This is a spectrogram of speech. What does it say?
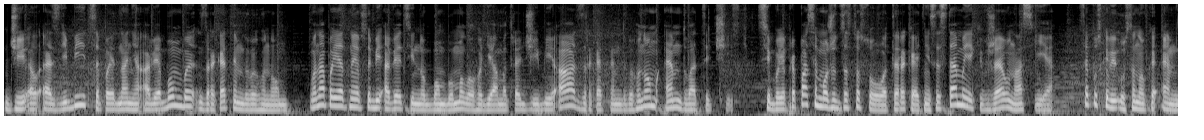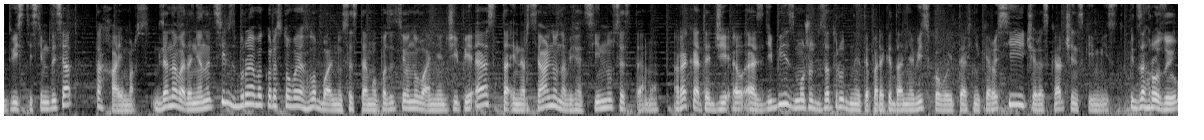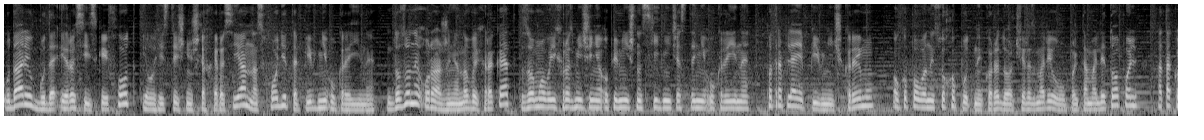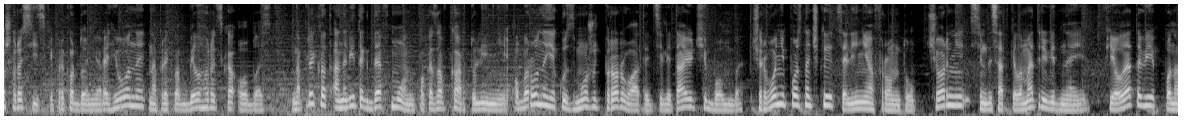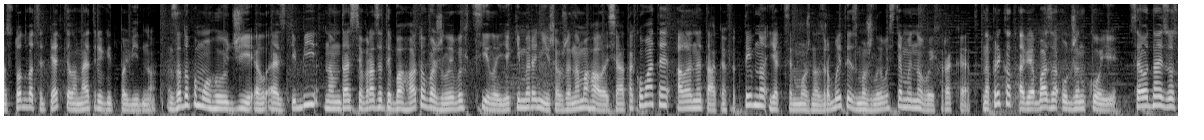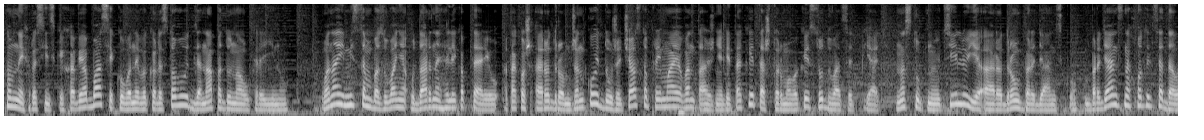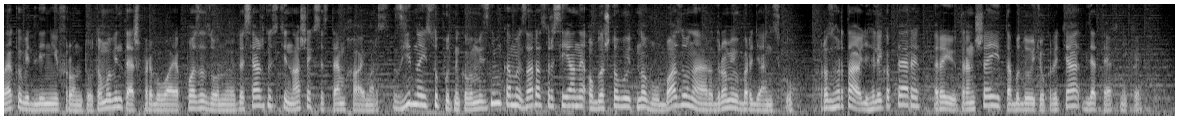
GLSDB – це поєднання авіабомби з ракетним двигуном. Вона поєднує в собі авіаційну бомбу малого діаметра GBA з ракетним двигуном М26. Ці боєприпаси можуть застосовувати ракетні системи, які вже у нас є. Це пускові установки М270 та Хаймарс. Для наведення на ціль зброя використовує глобальну систему позиціонування GPS та інерціальну навігаційну систему. Ракети GLSDB зможуть затруднити перекидання військової техніки Росії через Керченський міст. Під загрозою ударів буде і російський флот, і логістичні шляхи росіян на сході та півдні України. До зони ураження нових ракет за умови їх розміщення у північно-східній частині України потрапляє північ Криму, окупований сухопутний коридор через Маріуполь та Мелітополь, а також російські прикордонні регіони, наприклад, Білгородська область. Наприклад, аналітик Дефмон показав карту лінії оборони, яку зможуть прорвати ці літаючі бомби. Червоні позначки це лінія фронту, чорні 70 км від неї, фіолетові понад 125 км відповідно. За допомогою GLSDB нам вдасться вразити багато важливих цілей, які ми раніше вже намагалися атакувати, але не так ефективно, як це можна зробити з можливостями нових ракет. Наприклад, авіабаза у Джанкої це одна із основних російських авіабаз, яку вони використовують для нападу на Україну. Вона є місцем базування ударних гелікоптерів, а також аеродром Джанкой дуже часто приймає вантажні літаки та штурмовики Су-25. Наступною ціллю є аеродром в Бердянську. Бердянськ знаходиться далеко від лінії фронту, тому він теж перебуває поза зоною досяжності наших систем Хаймарс. Згідно із супутниковими знімками, зараз росіяни облаштовують нову базу на аеродромі в Бердянську. Розгортають гелікоптери, риють траншеї та будують укриття для техніки.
